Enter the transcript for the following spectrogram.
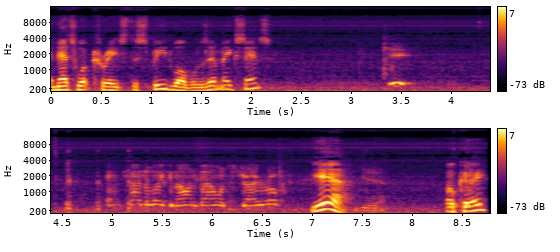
and that's what creates the speed wobble. Does that make sense? Gee. kind of like an unbalanced gyro. Yeah. Yeah. Okay.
